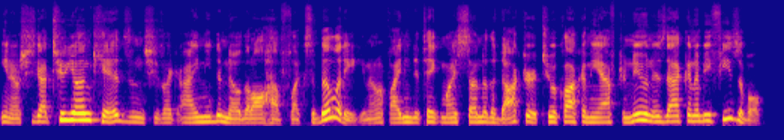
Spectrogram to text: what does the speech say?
you know, she's got two young kids and she's like, I need to know that I'll have flexibility. You know, if I need to take my son to the doctor at two o'clock in the afternoon, is that going to be feasible?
